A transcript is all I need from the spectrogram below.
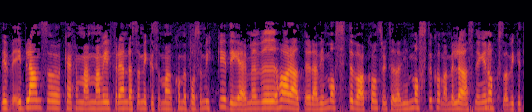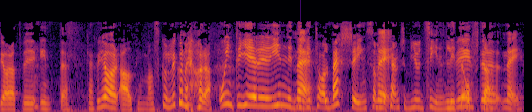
det, ibland så kanske man, man, vill förändra så mycket så man kommer på så mycket idéer. Men vi har alltid det där, vi måste vara konstruktiva. Vi måste komma med lösningen mm. också, vilket gör att vi inte kanske gör allting man skulle kunna göra. Och inte ger er in i nej. digital bashing som nej. kanske bjuds in lite vi ofta. Inte, nej,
